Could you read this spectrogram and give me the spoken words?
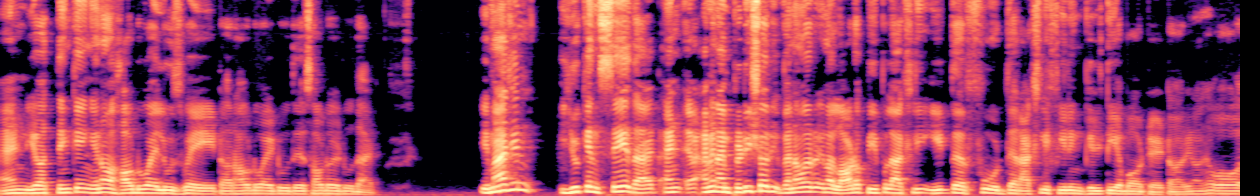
and you're thinking you know how do i lose weight or how do i do this how do i do that? Imagine you can say that and i mean i'm pretty sure whenever you know a lot of people actually eat their food they're actually feeling guilty about it or you know oh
